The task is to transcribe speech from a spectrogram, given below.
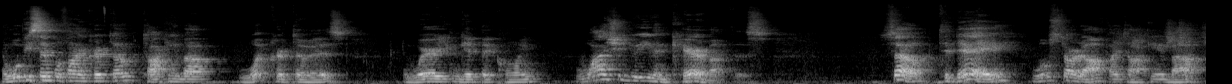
and we'll be simplifying crypto, talking about what crypto is, where you can get Bitcoin, why should you even care about this? So, today we'll start off by talking about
